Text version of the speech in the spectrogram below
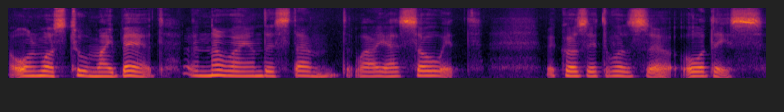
almost to my bed. And now I understand why I saw it, because it was uh, all this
